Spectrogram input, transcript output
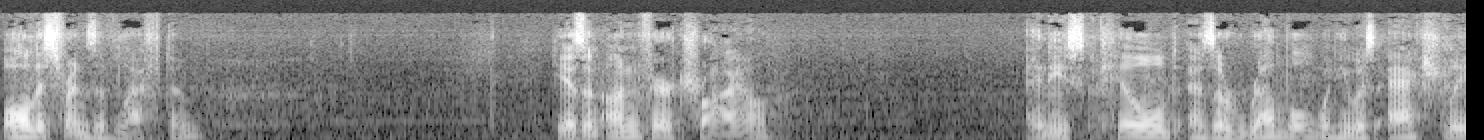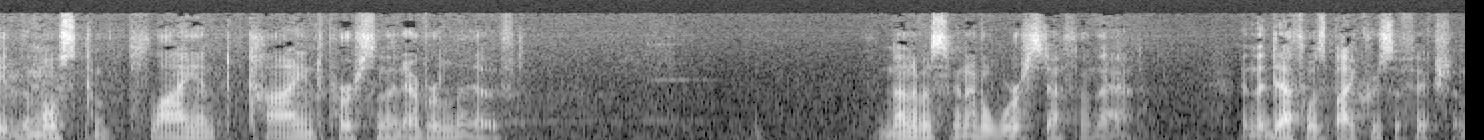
All his friends have left him. He has an unfair trial. And he's killed as a rebel when he was actually the most compliant, kind person that ever lived. None of us are going to have a worse death than that. And the death was by crucifixion.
